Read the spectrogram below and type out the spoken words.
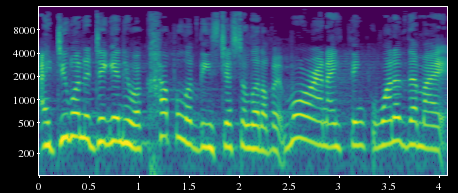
I do want to dig into a couple of these just a little bit more, and I think one of them I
